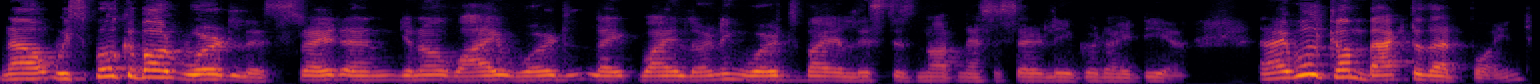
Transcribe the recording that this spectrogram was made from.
Now we spoke about word lists, right? And you know why word like why learning words by a list is not necessarily a good idea. And I will come back to that point.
